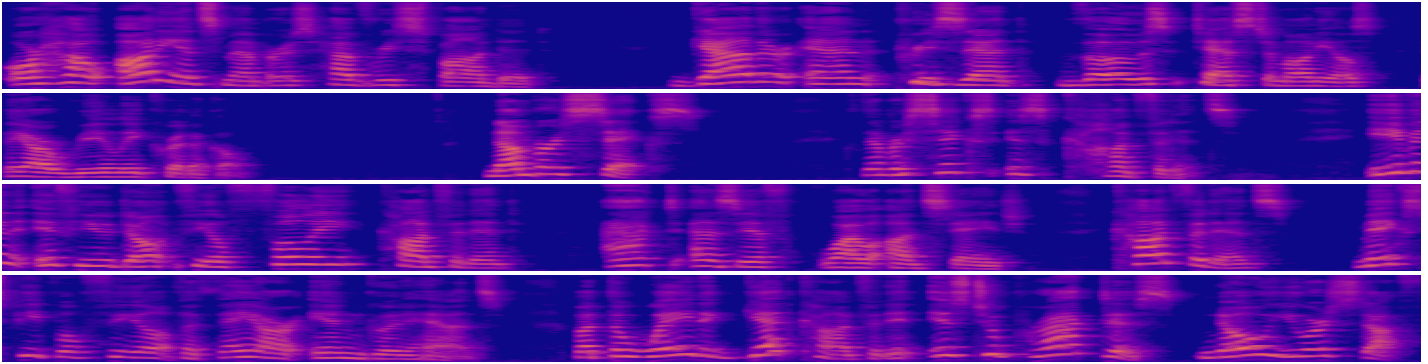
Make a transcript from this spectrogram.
or how audience members have responded. Gather and present those testimonials. They are really critical. Number six. Number six is confidence. Even if you don't feel fully confident, act as if while on stage. Confidence makes people feel that they are in good hands. But the way to get confident is to practice. Know your stuff.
